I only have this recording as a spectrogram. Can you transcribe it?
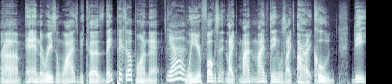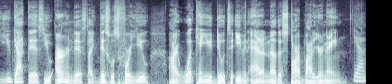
Right. Um, and the reason why is because they pick up on that. Yeah. When you're focusing, like my my thing was like, all right, cool, D, you got this, you earned this, like this was for you all right, what can you do to even add another star by your name? Yeah.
